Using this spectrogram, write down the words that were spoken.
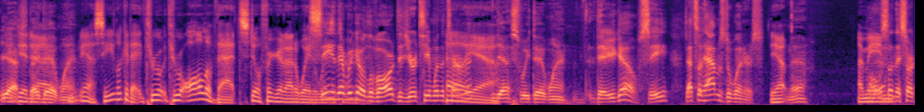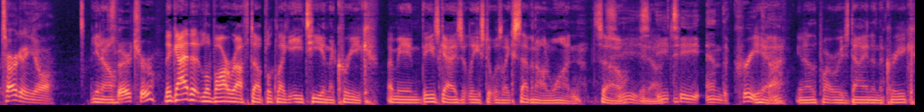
Yes, they did uh, win. Yeah, see, look at that. Through through all of that, still figured out a way to win. See, the there we go. tournament. LaVar, did your team win the Hell tournament? yeah. Yes, we did win. There you go. See, that's what happens to winners. Yep. Yeah, I mean, All of a sudden, they start targeting y'all. You know, it's very true. the guy that LaVar roughed up looked like ET in the creek. I mean, these guys at least it was like seven on one. So Jeez, you know, E.T. and the creek. yeah, huh? you know the part where he's dying in the creek.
